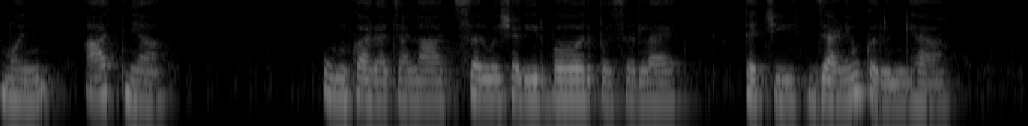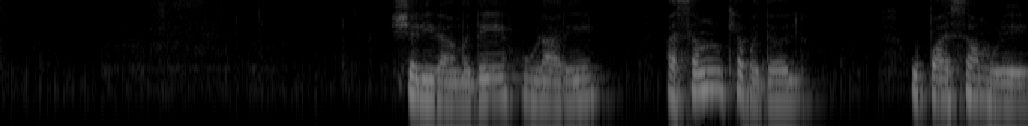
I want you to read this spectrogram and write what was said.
मन आत्म्या ओंकाराचा नाद सर्व शरीरभर पसरलाय. त्याची जाणीव करून घ्या. शरीरामध्ये होणारे असंख्य बदल उपासामुळे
